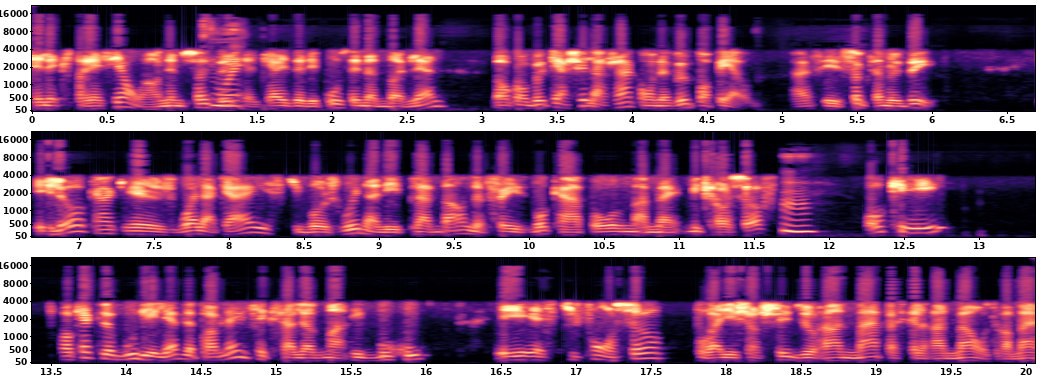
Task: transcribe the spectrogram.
C'est l'expression. On aime ça, que la caisse de dépôt, c'est notre bas Donc, on veut cacher l'argent qu'on ne veut pas perdre. Hein, c'est ça que ça veut dire. Et là, quand je vois la caisse qui va jouer dans les plates-bandes de Facebook, Apple, Microsoft, hum. OK. OK, avec le bout des lèvres, le problème, c'est que ça a augmenté beaucoup. Et est-ce qu'ils font ça pour aller chercher du rendement? Parce que le rendement, autrement,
